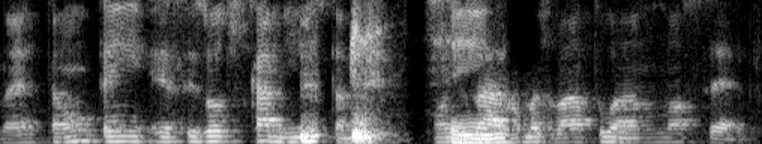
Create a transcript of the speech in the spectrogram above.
Né? Então, tem esses outros caminhos também, onde Sim. os aromas vão atuando no nosso cérebro.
